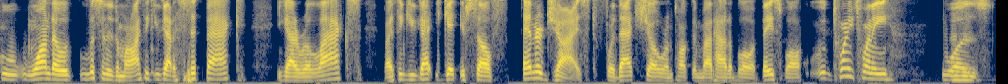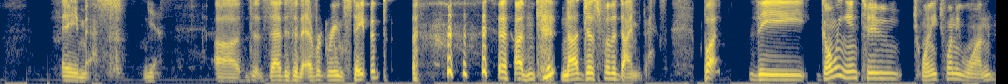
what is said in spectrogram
who want to listen to tomorrow, I think you got to sit back, you got to relax, but I think you got you get yourself energized for that show where I'm talking about how to blow up baseball. 2020 was mm-hmm. a mess. Yes. Uh, th- that is an evergreen statement, not just for the Diamondbacks, but the going into 2021,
